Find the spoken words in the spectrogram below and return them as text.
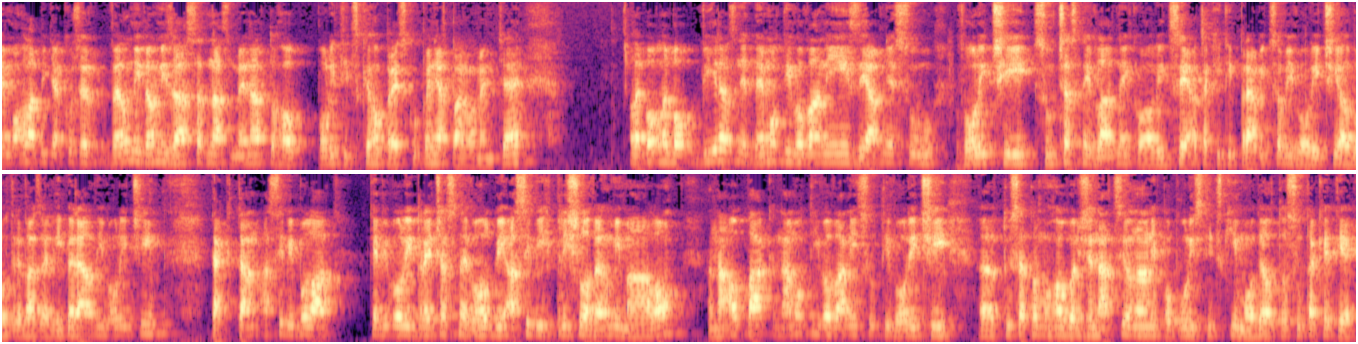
aj mohla byť akože veľmi, veľmi zásadná zmena toho politického preskupenia v parlamente lebo, lebo výrazne demotivovaní zjavne sú voliči súčasnej vládnej koalície a takí tí pravicoví voliči, alebo treba aj liberálni voliči, tak tam asi by bola, keby boli predčasné voľby, asi by ich prišlo veľmi málo. A naopak, namotivovaní sú tí voliči, e, tu sa tomu hovorí, že nacionálne populistický model, to sú také tie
